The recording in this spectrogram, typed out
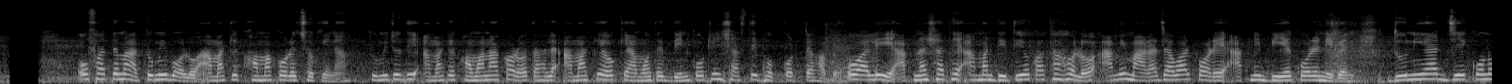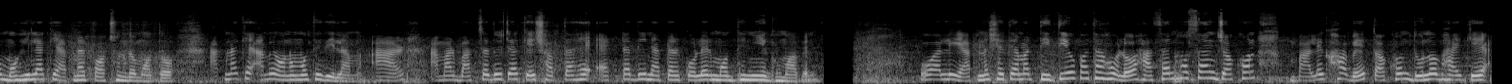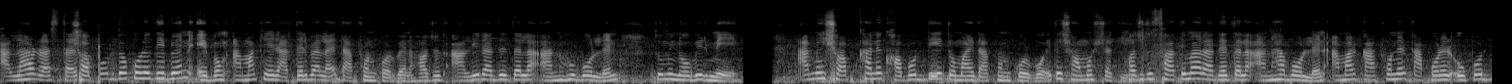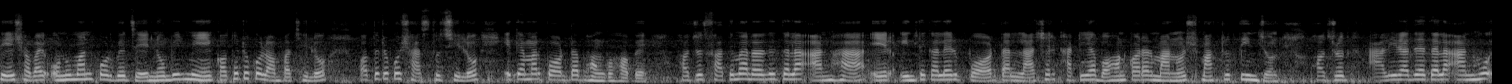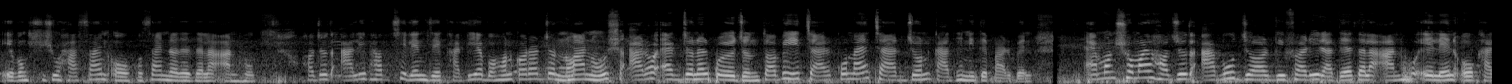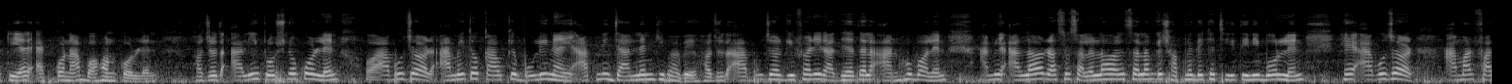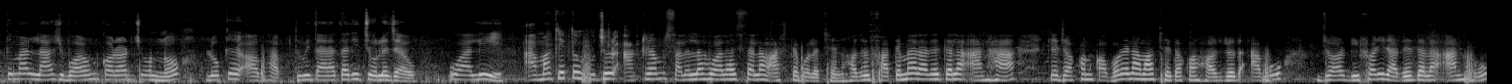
ও ফাতেমা, তুমি বলো, আমাকে ক্ষমা করেছ কিনা? তুমি যদি আমাকে ক্ষমা না করো, তাহলে আমাকেও কেয়ামতের দিন কঠিন শাস্তি ভোগ করতে হবে। ও আলী, আপনার সাথে আমার দ্বিতীয় কথা হলো, আমি মারা যাওয়ার পরে আপনি বিয়ে করে নেবেন। দুনিয়ার যে কোনো মহিলাকে আপনার পছন্দ মতো। আপনাকে আমি অনুমতি দিলাম, আর আমার বাচ্চা দুইটাকে সপ্তাহে একটা দিন আপনার কোলের মধ্যে নিয়ে ঘুমাবেন। ও আলী আপনার সাথে আমার তৃতীয় কথা হলো, হাসান হোসেন যখন বালেক হবে, তখন দুনো ভাইকে আল্লাহর রাস্তায় সপর্দ করে দিবেন এবং আমাকে রাতের বেলায় দাফন করবেন। হজরত আলী রাজেতাল্লাহ আনহু বললেন, তুমি নবীর মেয়ে। আমি সবখানে খবর দিয়ে তোমায় দাফন করব। এতে সমস্যা কি? হজরত ফাতিমা রাদেতালা আনহা বললেন, আমার কাফনের কাপড়ের উপর দিয়ে সবাই অনুমান করবে যে নবীর মেয়ে কতটুকু লম্বা ছিল, কতটুকু স্বাস্থ্য ছিল, এতে আমার পর্দা ভঙ্গ হবে। হজরত ফাতিমা রাদেতালা আনহা এর ইন্তেকালের পর তার লাশের খাটিয়া বহন করার মানুষ মাত্র তিনজন হজরত আলী রাদেতালা আনহু এবং শিশু হাসান ও হোসাইন রাদেতালা আনহু। হজরত আলী ভাবছিলেন যে খাটিয়া বহন করার জন্য মানুষ আরও একজনের প্রয়োজন, তবেই চার কোনায় চারজন কাঁধে নিতে পারবেন। এমন সময় হজরত আবু জর গিফারি রাদিয়াতালা আনহু এলেন ও খাটিয়ার এক কোনা বহন করলেন। হজরত আলী প্রশ্ন করলেন, ও আবু জর, আমি তো কাউকে বলি নাই, আপনি জানলেন কীভাবে? হজরত আবু জর গিফারি রাদিয়াতালা আনহু বলেন, আমি আল্লাহর রাসুল সাল্লাহ সাল্লামকে স্বপ্নে দেখেছি, তিনি বললেন, হে আবু জর, আমার ফাতিমার লাশ বরণ করার জন্য লোকের অভাব, তুমি তাড়াতাড়ি চলে যাও। ও আলী, আমাকে তো হুজুর আকরাম সাল্লাহ আলাইসাল্লাম আসতে বলেছেন। হজরত ফাতেমা রাজেতালা আনহাকে যখন কবরে নামাচ্ছে, তখন হজরত আবু জর গিফারি রাজেতালা আনহু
